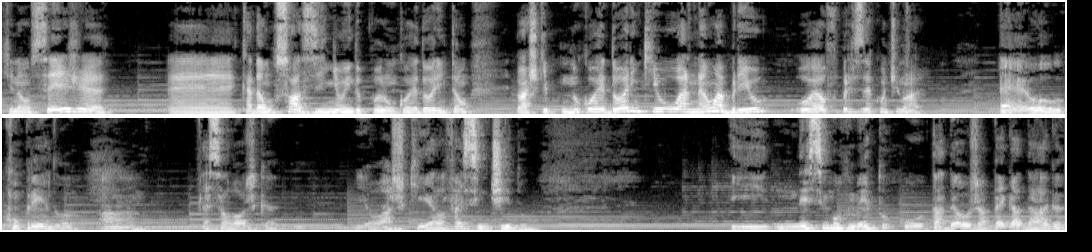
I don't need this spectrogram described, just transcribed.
que não seja é, cada um sozinho indo por um corredor. Então, eu acho que no corredor em que o anão abriu, o elfo precisa continuar. É, eu compreendo a- essa lógica. Eu acho que ela faz sentido. E nesse movimento, o Tardel já pega a daga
